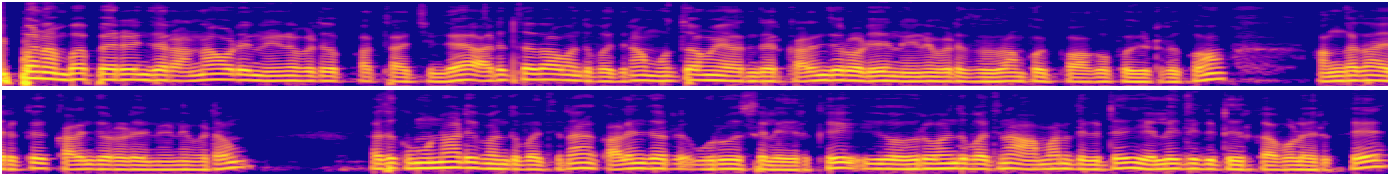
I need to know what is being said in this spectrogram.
இப்போ நம்ம பேரறிஞர் அண்ணாவுடைய நினைவிடத்தை பார்த்தாச்சுங்க. அடுத்ததாக வந்து பார்த்திங்கன்னா முத்தமை அறிஞர் கலைஞருடைய நினைவிடத்தை தான் போய் பார்க்க போயிட்டு இருக்கோம் அங்கே தான் இருக்குது கலைஞருடைய நினைவிடம். அதுக்கு முன்னாடி வந்து பார்த்திங்கன்னா கலைஞர் உருவ சிலை இருக்குது இவர் வந்து பார்த்திங்கன்னா அமர்ந்துக்கிட்டு எழுதிக்கிட்டு இருக்க போல இருக்குது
